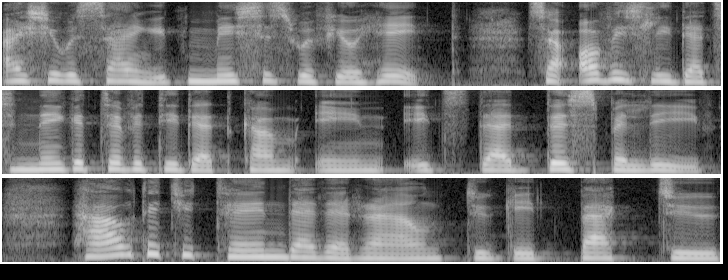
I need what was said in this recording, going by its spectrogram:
As you were saying, it messes with your head. So obviously that's negativity that come in. It's that disbelief. How did you turn that around to get back to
